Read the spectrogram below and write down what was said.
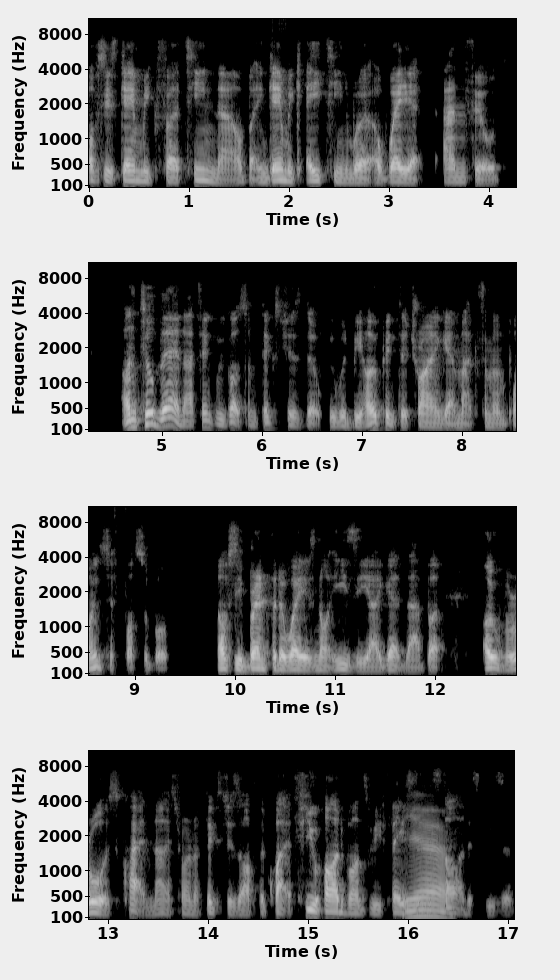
obviously it's game week 13 now, but in game week 18, we're away at Anfield. Until then, I think we've got some fixtures that we would be hoping to try and get maximum points if possible. Obviously, Brentford away is not easy, I get that, but overall, it's quite a nice run of fixtures after quite a few hard ones we faced yeah. at the start of the season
